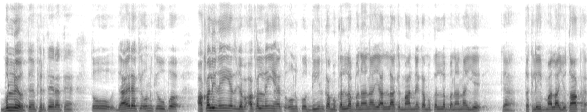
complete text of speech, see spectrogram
بلے ہوتے ہیں، پھرتے رہتے ہیں۔ تو ظاہر ہے کہ ان کے اوپر عقل ہی نہیں ہے۔ تو جب عقل نہیں ہے تو ان کو دین کا مکلف بنانا یا اللہ کے ماننے کا مکلف بنانا یہ کیا ہے؟ تکلیف مالا یوتاق ہے۔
